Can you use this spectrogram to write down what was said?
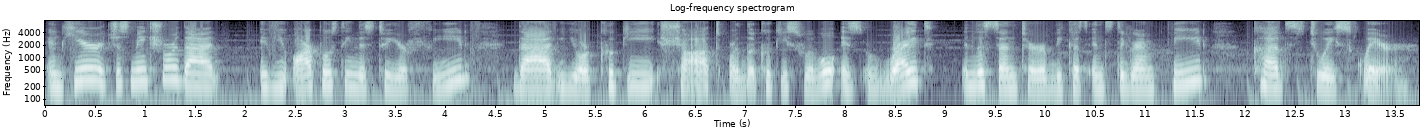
And here, just make sure that if you are posting this to your feed, that your cookie shot or the cookie swivel is right in the center because Instagram feed cuts to a square.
